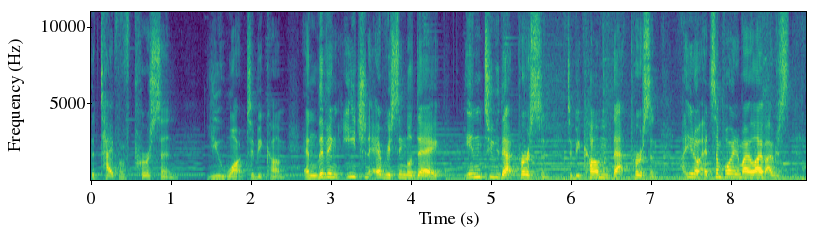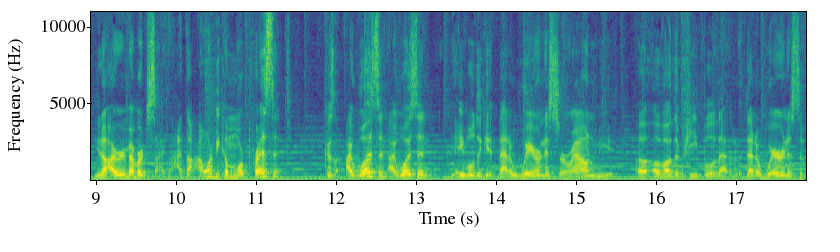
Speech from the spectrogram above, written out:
the type of person you want to become and living each and every single day into that person to become that person. You know, at some point in my life, I just, you know, I remember just, I, I thought I want to become more present because I wasn't. I wasn't able to get that awareness around me uh, of other people, that, that awareness of,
